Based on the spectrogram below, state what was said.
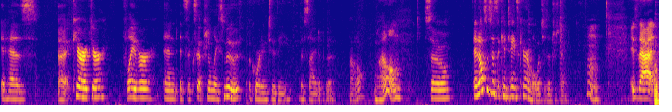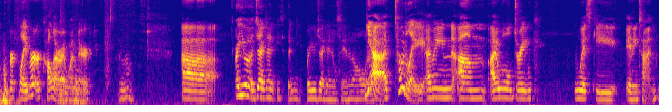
it has uh, character, flavor, and it's exceptionally smooth, according to the the side of the bottle. Well, So, and it also says it contains caramel, which is interesting. hmm. Is that for flavor or color? I wonder. I don't know. Uh, Are you a Jack? Dan- are you a Jack Daniels fan at all? or- Yeah, totally. I mean, um, I will drink whiskey anytime,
